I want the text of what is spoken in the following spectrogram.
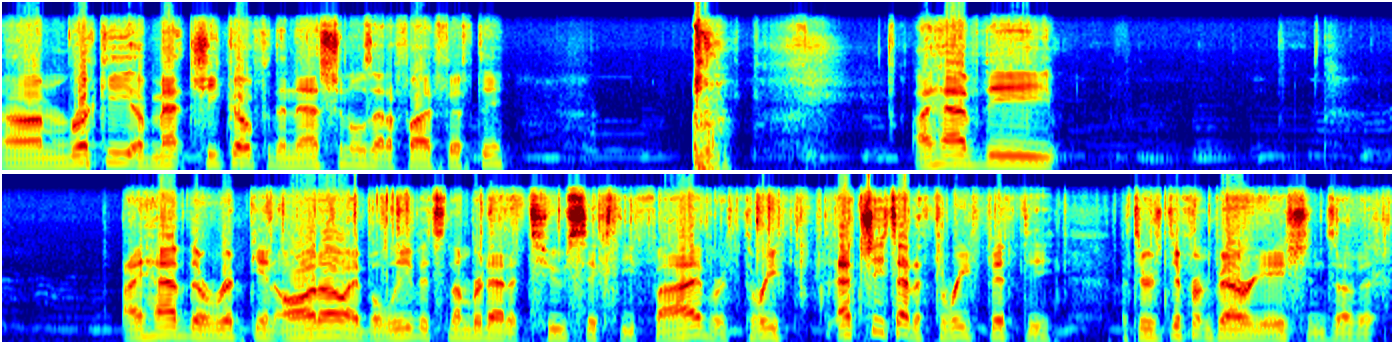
Um, rookie of Matt Chico for the Nationals out of 550. I have the I have the Ripken Auto. I believe it's numbered at a 265 or 3 Actually, it's at a 350, but there's different variations of it.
